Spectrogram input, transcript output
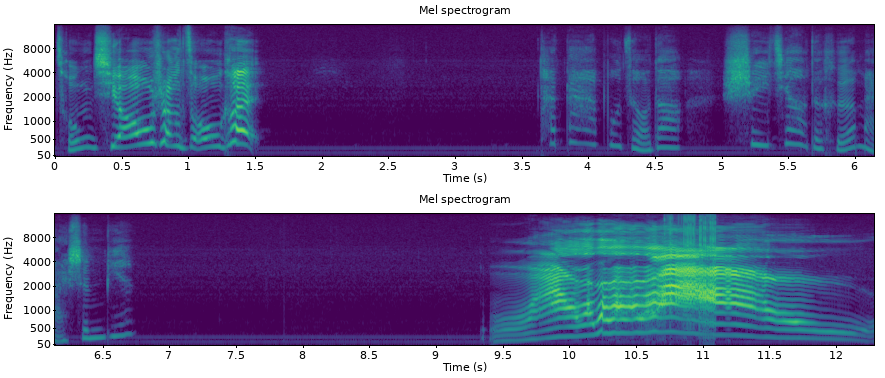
从桥上走开。”他大步走到睡觉的河马身边，哇哇哇哇哇！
